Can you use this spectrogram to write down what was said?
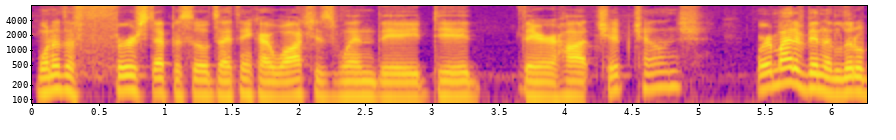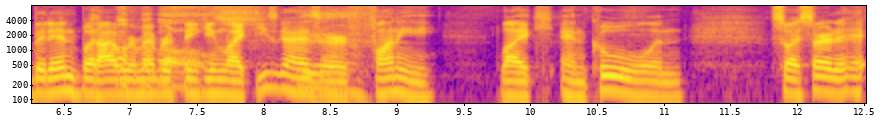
one of the first episodes I think I watched is when they did their hot chip challenge, or it might have been a little bit in, but I remember thinking like these guys are funny, like and cool and so I started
